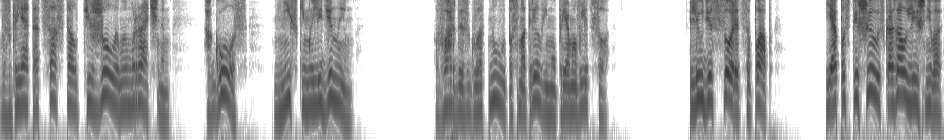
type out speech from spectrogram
Взгляд отца стал тяжелым и мрачным, а голос — низким и ледяным. Варды сглотнул и посмотрел ему прямо в лицо. «Люди ссорятся, пап. Я поспешил и сказал лишнего.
